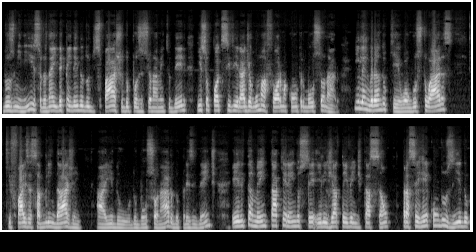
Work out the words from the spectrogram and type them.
dos ministros, né? E dependendo do despacho, do posicionamento dele, isso pode se virar de alguma forma contra o Bolsonaro. E lembrando que o Augusto Aras, que faz essa blindagem aí do, do Bolsonaro, do presidente, ele também está querendo ser, ele já teve a indicação para ser reconduzido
